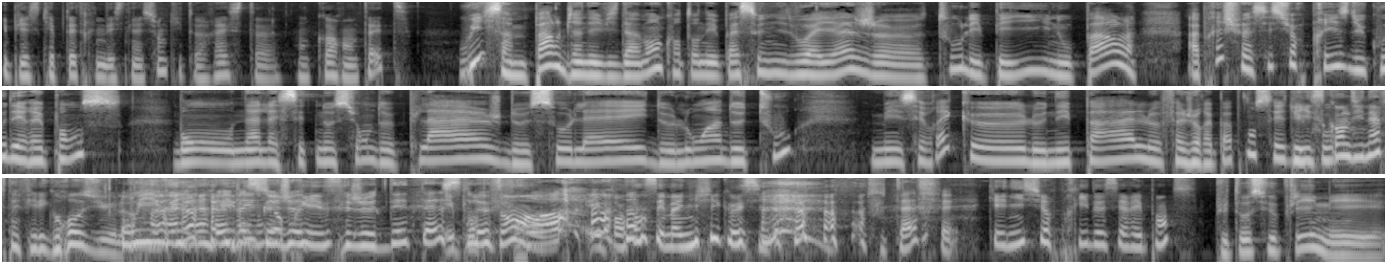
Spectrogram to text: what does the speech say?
Et puis, est-ce qu'il y a peut-être une destination qui te reste euh, encore en tête? Oui, ça me parle bien évidemment. Quand on est passionné de voyage, euh, tous les pays nous parlent. Après, je suis assez surprise du coup des réponses. Bon, on a cette notion de plage, de soleil, de loin de tout. Mais c'est vrai que le Népal, enfin, j'aurais pas pensé du Les coup. Scandinaves, t'as fait les gros yeux, là. Oui, oui, oui, parce que surprise. je, je Et déteste le froid. hein, et pourtant, c'est magnifique aussi. Tout à fait. Kenny, surpris de ces réponses? Plutôt surpris, mais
